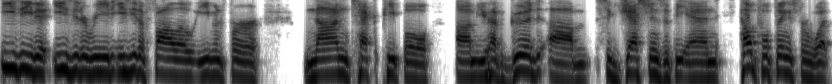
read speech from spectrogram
easy to easy to read, easy to follow, even for non-tech people. Um, you have good um, suggestions at the end, helpful things for what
